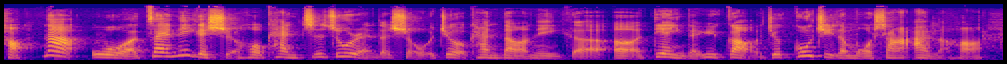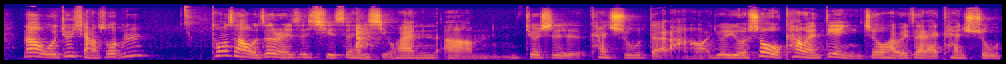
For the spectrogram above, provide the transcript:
好，那我在那个时候看蜘蛛人的时候，我就有看到那个呃电影的预告，就 Gucci 的谋杀案了哈。那我就想说，嗯。通常我这个人是其实很喜欢，嗯，就是看书的啦，哈。就有时候我看完电影之后还会再来看书。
